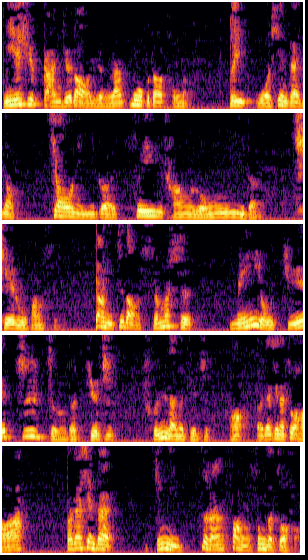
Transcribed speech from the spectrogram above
你也许感觉到仍然摸不着头脑。所以我现在要教你一个非常容易的切入方式，让你知道什么是没有觉知者的觉知，纯然的觉知。好，大家现在坐好啊。大家现在，请你自然放松的坐好，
